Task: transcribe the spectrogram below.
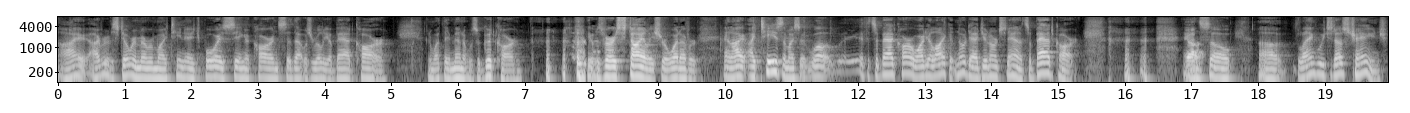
I I still remember my teenage boys seeing a car and said that was really a bad car, and what they meant it was a good car. it was very stylish or whatever. And I, I teased them. I said, "Well, if it's a bad car, why do you like it?" No, Dad, you don't understand. It's a bad car. and yeah. so uh, language does change.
